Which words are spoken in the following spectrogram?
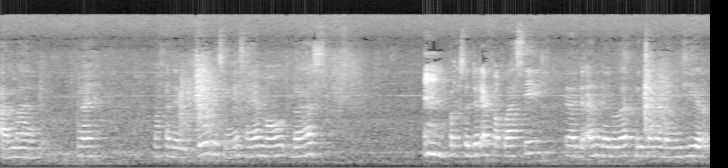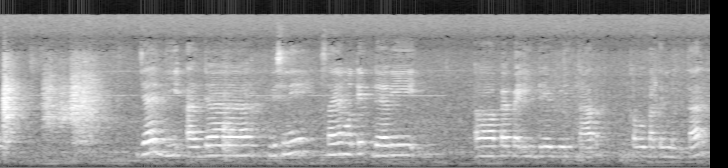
aman. Nah maka dari itu di sini saya mau bahas prosedur evakuasi keadaan darurat bencana banjir. Jadi ada di sini saya ngutip dari uh, PPID Blitar Kabupaten Blitar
